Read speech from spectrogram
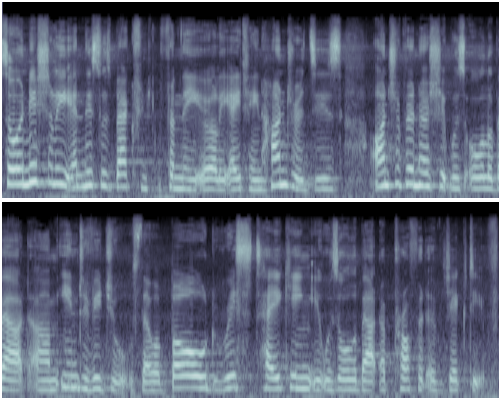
So initially, and this was back from the early 1800s, is entrepreneurship was all about um, individuals. They were bold, risk-taking. It was all about a profit objective.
